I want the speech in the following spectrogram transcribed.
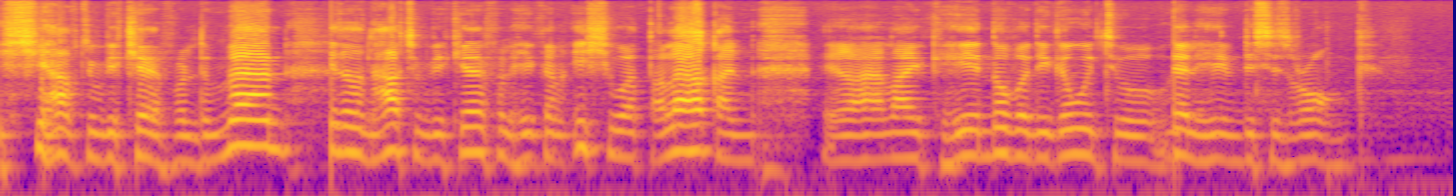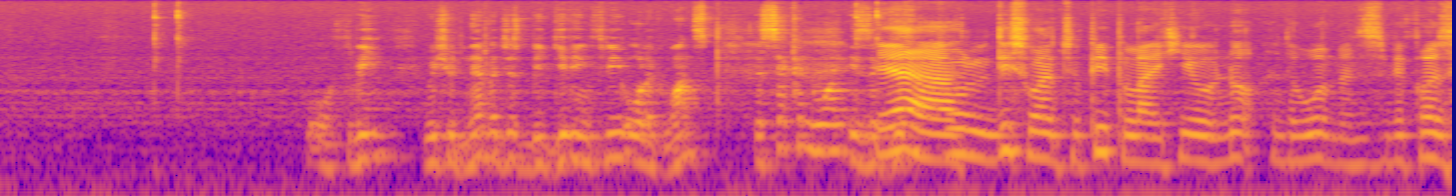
she have to be careful. The man he doesn't have to be careful. He can issue a talaq and uh, like he nobody going to tell him this is wrong. Or three? We should never just be giving three all at once. The second one is Yeah, well, this one to people like you, not the women's, because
